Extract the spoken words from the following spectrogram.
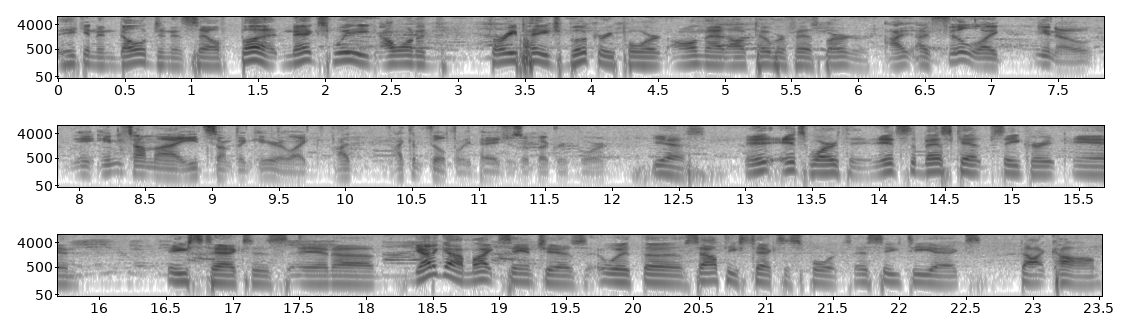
he can indulge in himself. But next week, I wanted three page book report on that Oktoberfest burger. I, I feel like you know, anytime I eat something here, like I, I can fill three pages of book report. Yes, it, it's worth it. It's the best kept secret in East Texas, and uh, got a guy Mike Sanchez with uh, Southeast Texas Sports SCTX.com.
